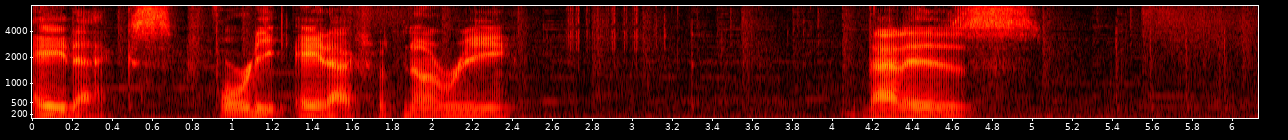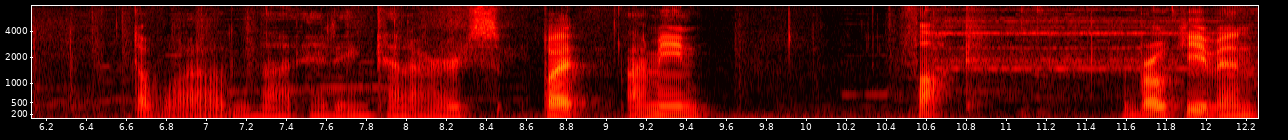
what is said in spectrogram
48x with no re. That is... Double wild not hitting kind of hurts. But, I mean, fuck. We broke even.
